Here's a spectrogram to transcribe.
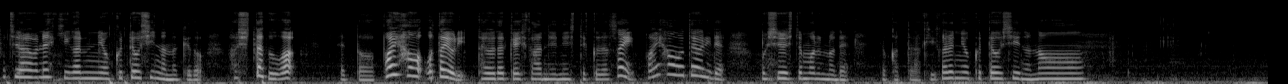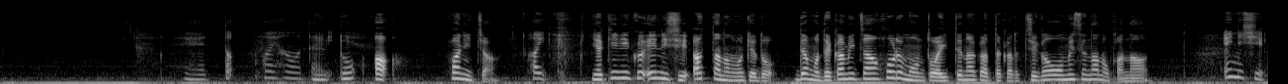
こちらはね気軽に送ってほしいなんだけどハッシュタグはえっとパイハワお便り頼だけ漢字にしてください。パイハワお便りで募集してもらうのでよかったら気軽に送ってほしいの。なえーっとパイハワおえっ便りとあファニーちゃん。はい。焼肉えにしあったなのけどでもデカミちゃんホルモンとは言ってなかったから違うお店なのかな。えにし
